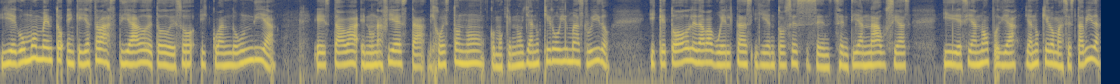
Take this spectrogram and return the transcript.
llegó un momento en que ya estaba hastiado de todo eso y cuando un día estaba en una fiesta, dijo, esto no, como que no, ya no quiero oír más ruido. Y que todo le daba vueltas y entonces se sentía náuseas y decía, no, pues ya, ya no quiero más esta vida.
